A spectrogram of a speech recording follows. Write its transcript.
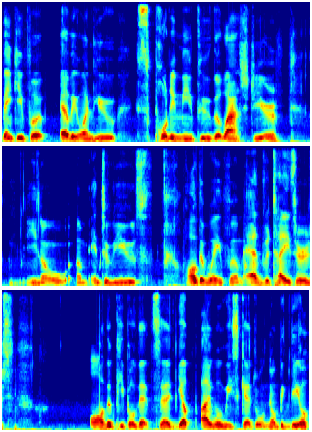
thank you for everyone who supported me through the last year. You know, um, interviews, all the way from advertisers, all the people that said, Yep, I will reschedule, no big deal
